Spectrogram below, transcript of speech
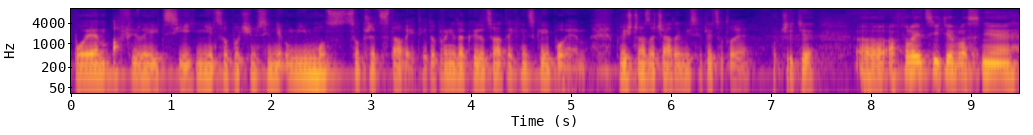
pojem affiliate síť něco, po čím si neumí moc co představit. Je to pro ně takový docela technický pojem. Můžeš to na začátek vysvětlit, co to je? Určitě. Uh, affiliate síť je vlastně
